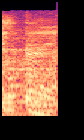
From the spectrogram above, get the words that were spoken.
Come on.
